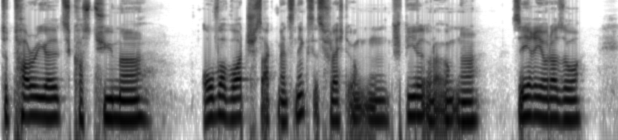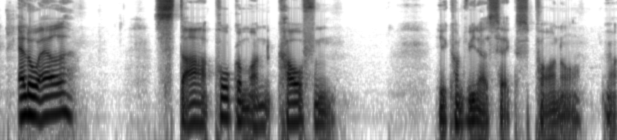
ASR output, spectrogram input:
Tutorials, Kostüme, Overwatch sagt mir jetzt nichts, ist vielleicht irgendein Spiel oder irgendeine Serie oder so. LOL, Star, Pokémon kaufen. Hier kommt wieder Sex, Porno. Ja.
